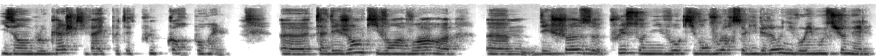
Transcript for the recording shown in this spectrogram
ils ont un blocage qui va être peut-être plus corporel. Euh, tu as des gens qui vont avoir euh, des choses plus au niveau, qui vont vouloir se libérer au niveau émotionnel.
